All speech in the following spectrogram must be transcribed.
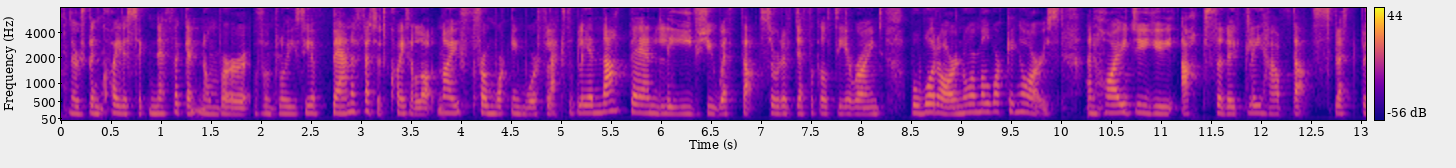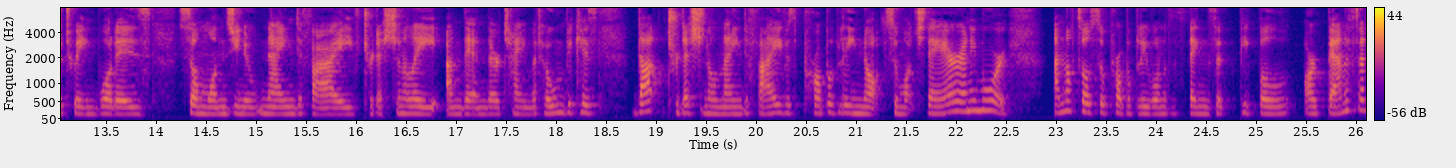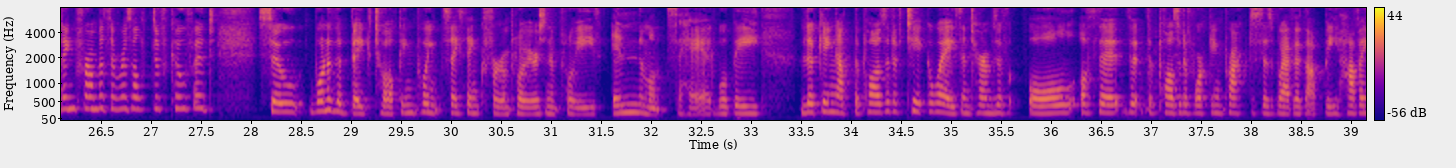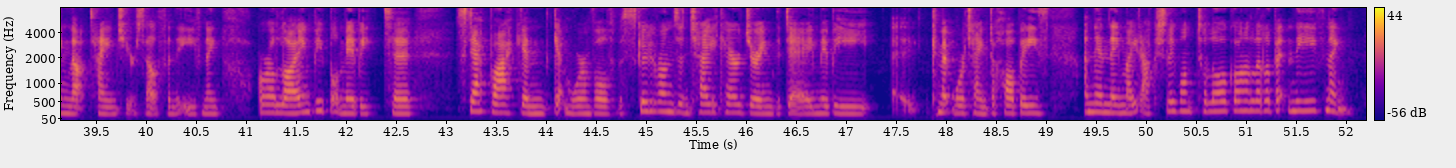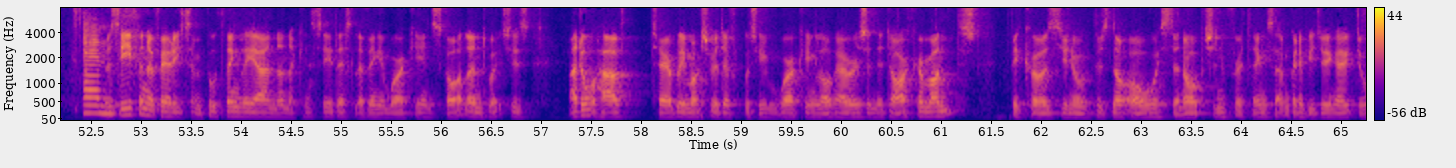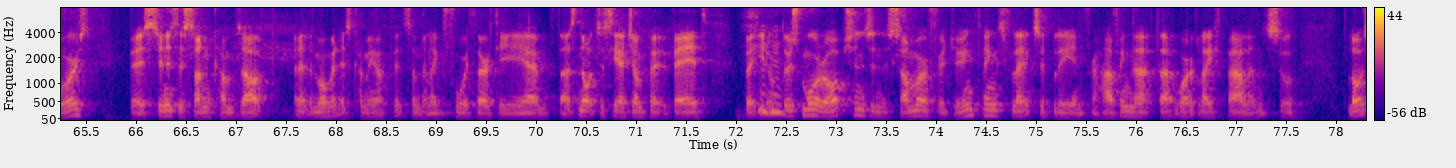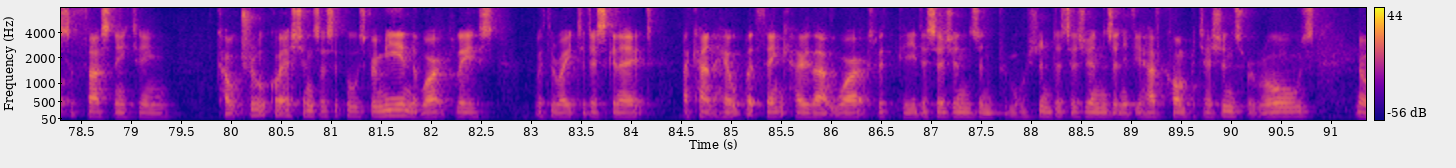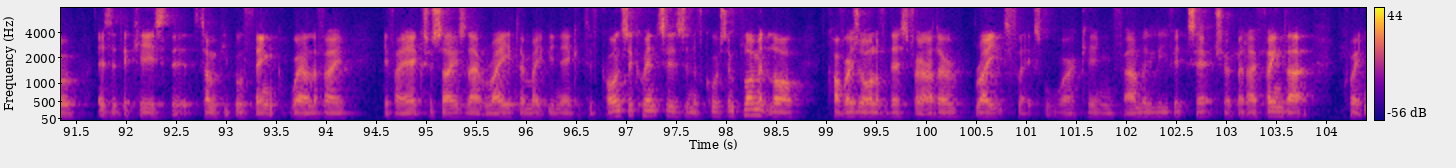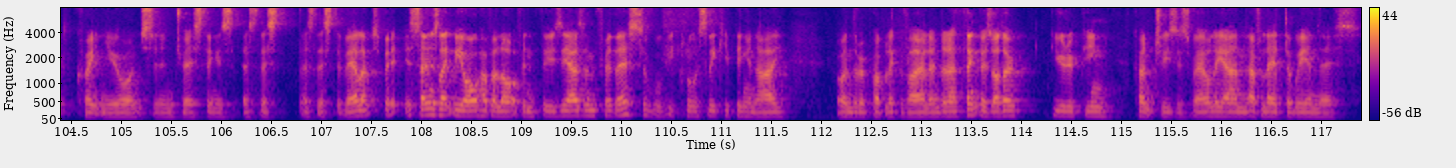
there's been quite a significant number of employees who have benefited quite a lot now from working more flexibly. And that then leaves you with that sort of difficulty around, well, what are normal working hours? And how do you absolutely have that split between what is someone's, you know, nine to five traditionally and then their time at home? Because that traditional nine to five is probably not so much there anymore. And that's also probably one of the things that people are benefiting from as a result of COVID. So, one of the big talking points, I think, for employers and employees in the months ahead will be looking at the positive takeaways in terms of all of the, the, the, positive working practices, whether that be having that time to yourself in the evening or allowing people maybe to step back and get more involved with school runs and childcare during the day, maybe uh, commit more time to hobbies, and then they might actually want to log on a little bit in the evening. Um, There's even a very simple thing, Leanne, and I can say this living and working in Scotland, which is I don't have terribly much of a difficulty working long hours in the darker months because, you know, there's not always an option for things that I'm going to be doing outdoors. But as soon as the sun comes up, and at the moment it's coming up at something like 4.30 a.m. That's not to say I jump out of bed, but, you know, mm-hmm. there's more options in the summer for doing things flexibly and for having that, that work-life balance. So lots of fascinating cultural questions, I suppose. For me in the workplace, with the right to disconnect, I can't help but think how that works with pay decisions and promotion decisions. And if you have competitions for roles, you know, is it the case that some people think, well, if I if I exercise that right, there might be negative consequences? And of course, employment law covers all of this for other rights, flexible working, family leave, etc. But I find that quite quite nuanced and interesting as, as this as this develops. But it sounds like we all have a lot of enthusiasm for this, so we'll be closely keeping an eye on the Republic of Ireland. And I think there's other European countries as well, Leanne, have led the way in this.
